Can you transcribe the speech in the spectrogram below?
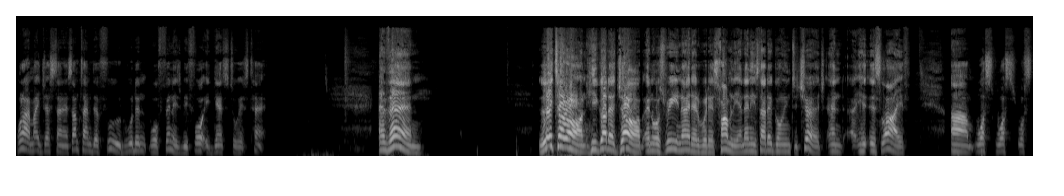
What am I just standing? Sometimes the food wouldn't will finish before it gets to his tent. And then later on, he got a job and was reunited with his family, and then he started going to church, and uh, his life um, was was was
